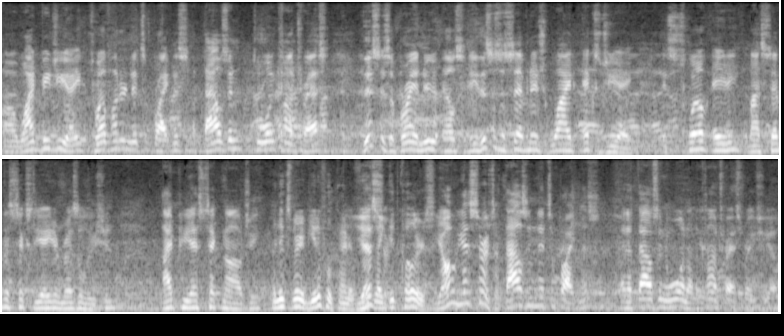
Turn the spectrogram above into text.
uh, wide VGA, 1200 nits of brightness, 1000 to one contrast. This is a brand new LCD. This is a seven-inch wide XGA. It's 1280 by 768 in resolution. IPS technology. It looks very beautiful, kind of. Yes, like sir. good colors. Oh, yes, sir. It's a thousand nits of brightness and a thousand to one on the contrast ratio.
